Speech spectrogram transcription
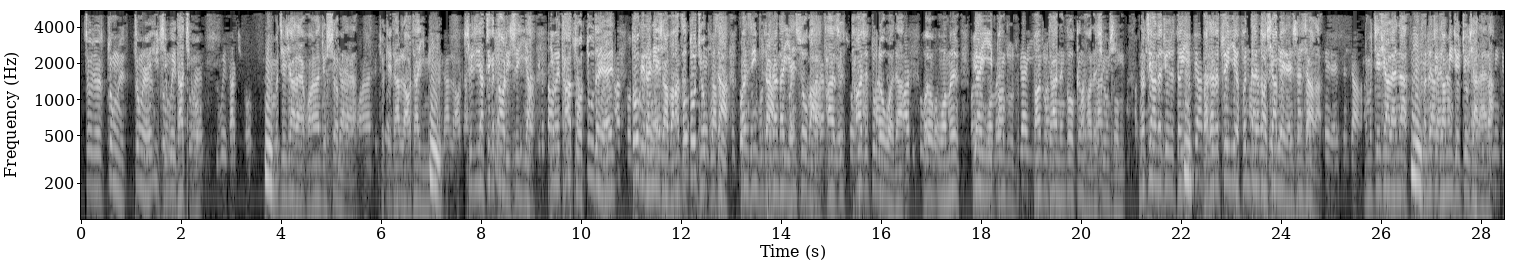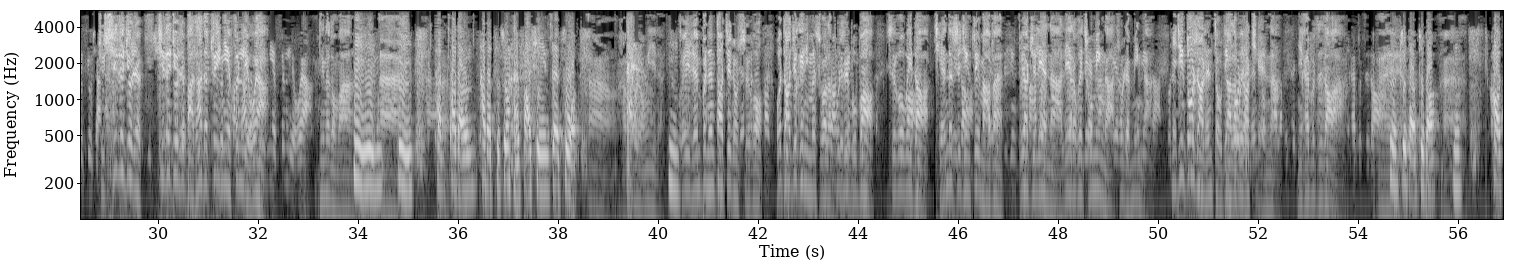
就是众人众人一起为他求一起为他求。嗯那么接下来皇上就赦免了，就给他饶他一命。嗯。实际上这个道理是一样因为他所度的人都给他念小房子，都求菩萨、观世音菩萨让他延寿吧。他是他是度了我的，我我们愿意帮助帮助他能够更好的修行。那这样的就是等于把他的罪业分担到下面人身上了。那么接下来呢，嗯。可能这条命就救下来了。就其实就是其实就是把他的罪孽分流呀。罪，孽分流呀。听得懂吗？嗯嗯哎嗯，他他的他的子孙很发心在做。啊，很不容易的。嗯所以人不能到这种时候。我早就跟你们说了，不是不报，时候未到。钱的事情最麻烦，不要去练呐，练了会出命的，出人命的。已经多少人走掉了，为了钱呢？你还不知道啊？还不知道。哎，嗯，知道知道。哎嗯，好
